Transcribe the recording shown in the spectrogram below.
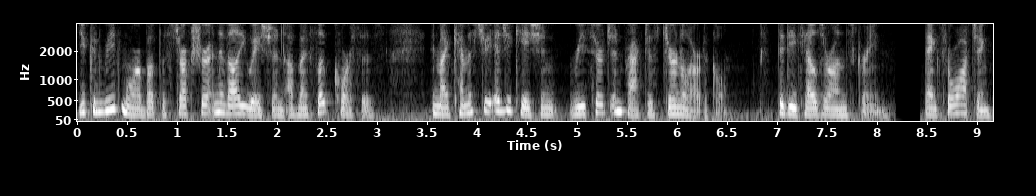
You can read more about the structure and evaluation of my flipped courses in my Chemistry Education Research and Practice Journal article. The details are on screen. Thanks for watching.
